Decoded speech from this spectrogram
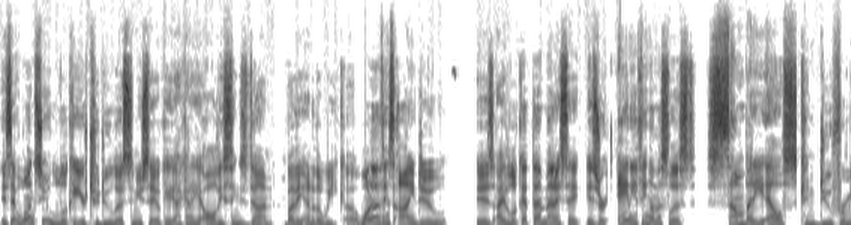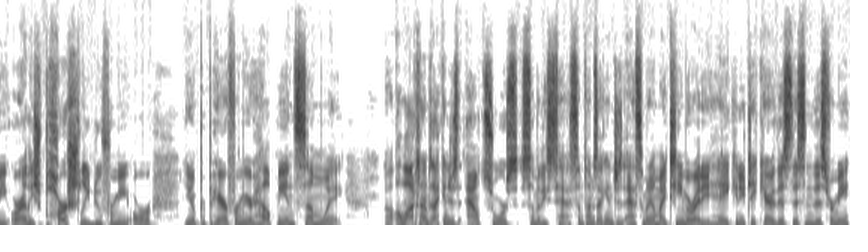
is that once you look at your to do list and you say, okay, I got to get all these things done by the end of the week, uh, one of the things I do is I look at them and I say, is there anything on this list somebody else can do for me or at least partially do for me or, you know, prepare for me or help me in some way? Uh, a lot of times I can just outsource some of these tasks. Sometimes I can just ask somebody on my team already, hey, can you take care of this, this, and this for me?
